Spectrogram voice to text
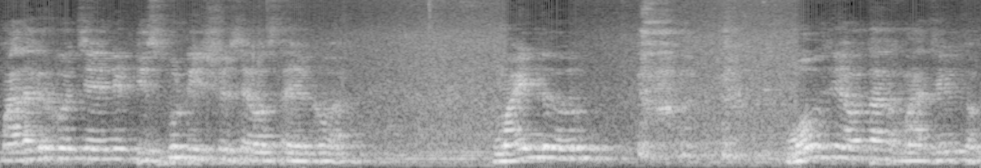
మా దగ్గరకు వచ్చేయన్ని డిస్ప్యూట్ ఇష్యూసే వస్తాయి ఎక్కువ. మైండ్ మోహిని అవతారం మా జీవితం.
